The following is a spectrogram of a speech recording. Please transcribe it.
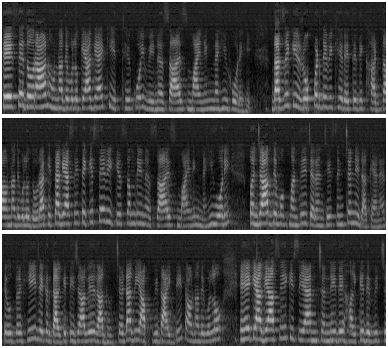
ਤੇ ਇਸੇ ਦੌਰਾਨ ਉਹਨਾਂ ਦੇ ਵੱਲੋਂ ਕਿਹਾ ਗਿਆ ਕਿ ਇੱਥੇ ਕੋਈ ਵੀ ਨਜਾਇਜ਼ ਮਾਈਨਿੰਗ ਨਹੀਂ ਹੋ ਰਹੀ। ਦੱਸਦੇ ਕਿ ਰੋਪੜ ਦੇ ਵਿਖੇ ਰੇਤੇ ਦੀ ਖੱਡ ਦਾ ਉਹਨਾਂ ਦੇ ਵੱਲੋਂ ਦੌਰਾ ਕੀਤਾ ਗਿਆ ਸੀ ਤੇ ਕਿਸੇ ਵੀ ਕਿਸਮ ਦੀ ਨਜਾਇਜ਼ ਮਾਈਨਿੰਗ ਨਹੀਂ ਹੋ ਰਹੀ। ਪੰਜਾਬ ਦੇ ਮੁੱਖ ਮੰਤਰੀ ਚਰਨਜੀਤ ਸਿੰਘ ਚੰਨੀ ਦਾ ਕਹਿਣਾ ਹੈ ਤੇ ਉਧਰ ਹੀ ਜੇਕਰ ਗੱਲ ਕੀਤੀ ਜਾਵੇ ਰਾਘਵ ਚੱਡਾ ਦੀ ਆਪ ਵਿਧਾਇਕ ਦੀ, ਤਾਂ ਉਹਨਾਂ ਦੇ ਵੱਲੋਂ ਇਹ ਕਿਹਾ ਗਿਆ ਸੀ ਕਿ ਸੀਐਮ ਚੰਨੀ ਦੇ ਹਲਕੇ ਦੇ ਵਿੱਚ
